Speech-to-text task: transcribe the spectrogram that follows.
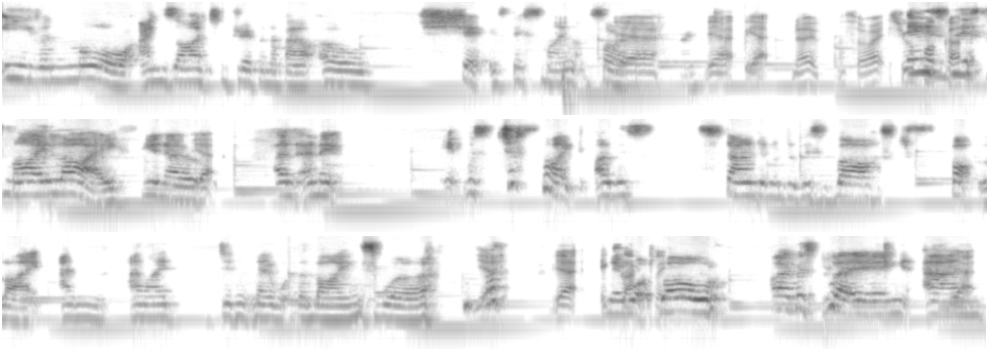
even more anxiety driven about, oh shit, is this my life? Sorry. Yeah. Yeah. Yeah. No, that's all right. It's your Is podcast. this my life? You know. Yeah. And and it it was just like I was standing under this vast spotlight and and I didn't know what the lines were. Yeah. Yeah. know what Exactly. role I was playing and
